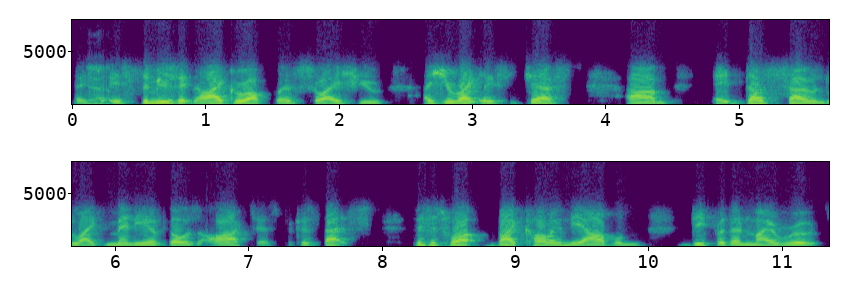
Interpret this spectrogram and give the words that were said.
It's, yeah. it's the music that I grew up with. So as you as you rightly suggest, um, it does sound like many of those artists because that's this is what by calling the album deeper than my roots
